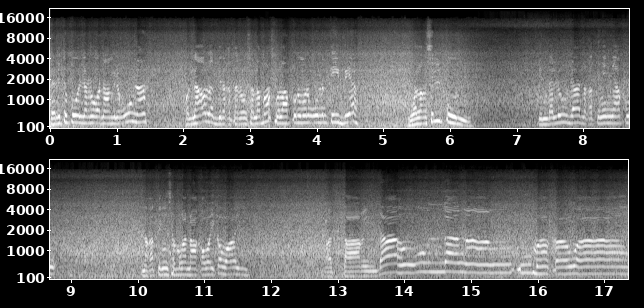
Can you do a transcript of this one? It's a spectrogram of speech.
Ganito po ang laruan namin ng una. Pag naulan, di nakatanaw sa labas. Wala po naman ng unang TV ah. Walang cellphone. Tindalula, nakatingin nga po. Nakatingin sa mga nakaway-kaway. At tanging dahon lang ang kumakaway.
